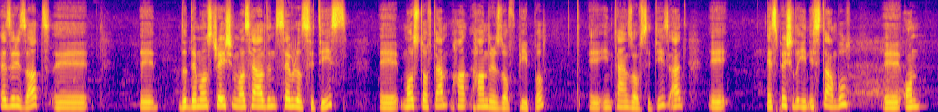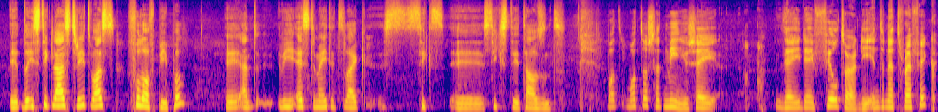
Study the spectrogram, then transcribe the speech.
as a result, uh, uh, the demonstration was held in several cities, uh, most of them hun- hundreds of people uh, in tens of cities, and uh, especially in Istanbul, on the Istiklal Street was full of people, uh, and we estimated like six, uh, 60,000. What what does that mean? You say they they filter the internet traffic.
